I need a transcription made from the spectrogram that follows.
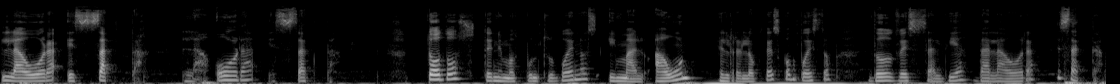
la hora exacta, la hora exacta. Todos tenemos puntos buenos y malos. Aún el reloj descompuesto dos veces al día da la hora exacta.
